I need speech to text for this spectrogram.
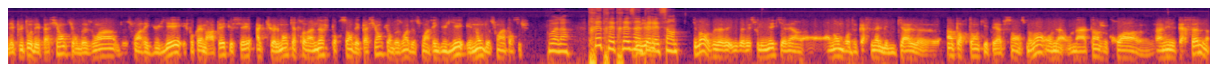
mais plutôt des patients qui ont besoin de soins réguliers. Il faut quand même rappeler que c'est actuellement 89% des patients qui ont besoin de soins réguliers et non de soins intensifs. Voilà. Très, très, très intéressant. Effectivement, vous avez, vous avez souligné qu'il y avait un, nombre de personnel médical euh, important qui était absent en ce moment. On a, on a atteint, je crois, 20 euh, 000 personnes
